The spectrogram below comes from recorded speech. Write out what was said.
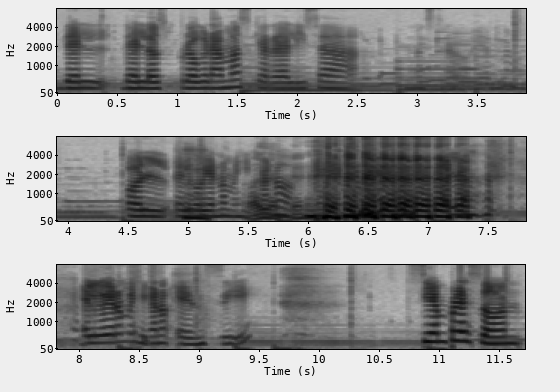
del- de los programas que realiza o el, el gobierno mexicano, el gobierno mexicano en sí, siempre son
